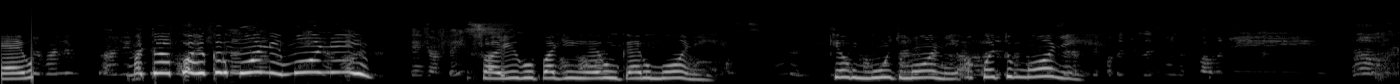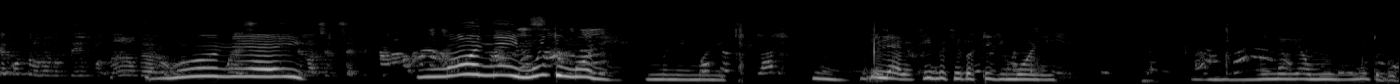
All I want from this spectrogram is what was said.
quero A gente Matheus, corre, quero money, money. Só ligo pra dinheiro, quero money. Quero muito money. Olha quanto money. Porque falta 18 minutos pra aula de. Não, não fica controlando o tempo, não, garoto. Money. 1970. Money, muito money. Money, money. Hum, galera, quem daqui gosta de money? Money é muito bom.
